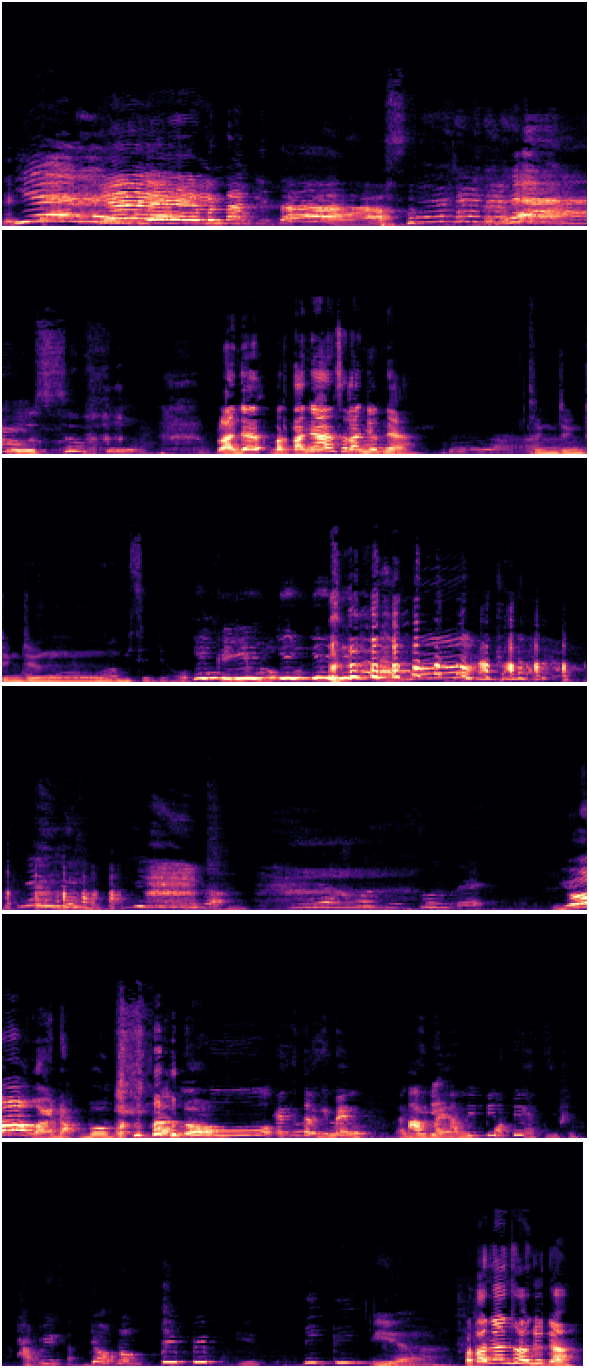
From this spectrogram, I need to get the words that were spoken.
Yeay, menang kita. Rusuh. Pelanja- pertanyaan selanjutnya. Jeng jeng jeng jeng. bisa jawab. Kayaknya belum Yo, gak enak banget kan dong. Kan kita lagi main lagi Api, main api, pip, pip, podcast gitu. Api, jawab dong. Pip pip. Gitu. Iya. Pertanyaan selanjutnya.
